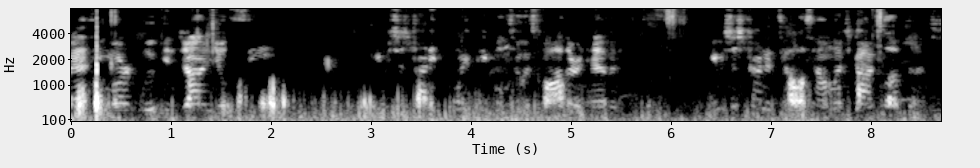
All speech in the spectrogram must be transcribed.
Matthew, Mark, Luke, and John, you'll see he was just trying to point people to his Father in heaven. He was just trying to tell us how much God loved us.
